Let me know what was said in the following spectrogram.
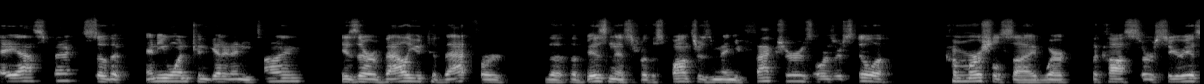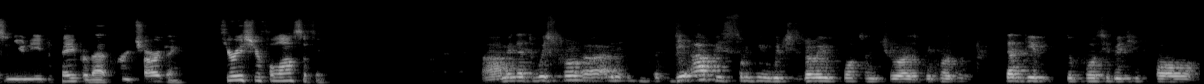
pay aspect so that anyone can get it any time? Is there a value to that for the, the business, for the sponsors and manufacturers, or is there still a commercial side where the costs are serious and you need to pay for that through charging? Curious your philosophy. I mean, that we strong, uh, I mean, the app is something which is very important to us because that gives the possibility for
